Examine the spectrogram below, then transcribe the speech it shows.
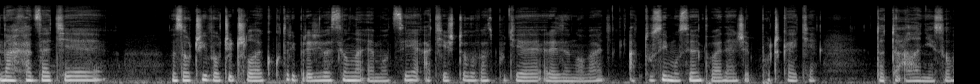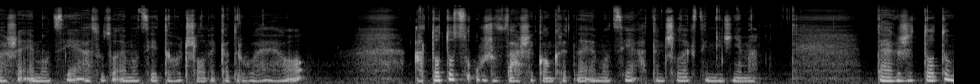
nachádzate z očí v oči človeku, ktorý prežíva silné emócie a tiež to vo vás bude rezonovať. A tu si musíme povedať, že počkajte, toto ale nie sú vaše emócie a sú to emócie toho človeka druhého. A toto sú už vaše konkrétne emócie a ten človek s tým nič nemá. Takže toto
